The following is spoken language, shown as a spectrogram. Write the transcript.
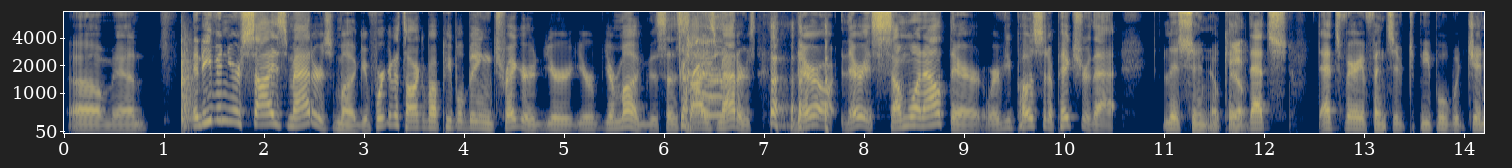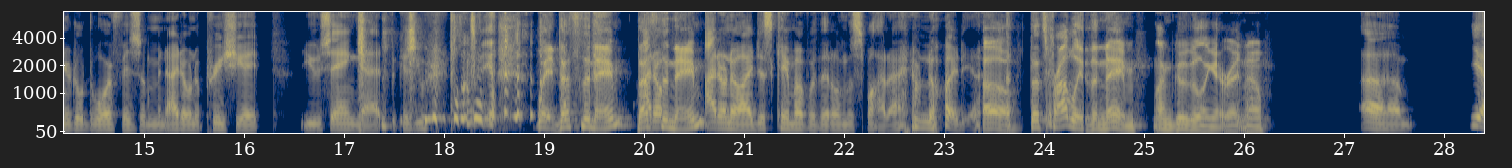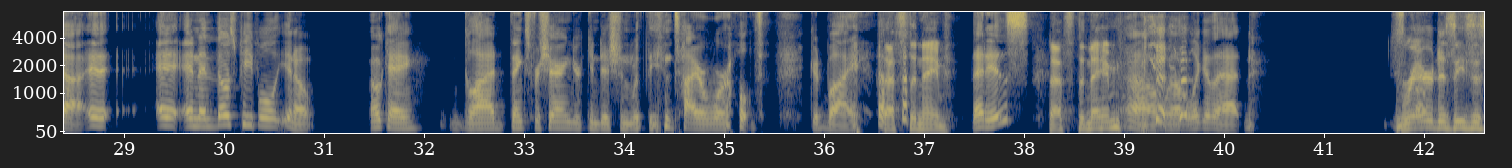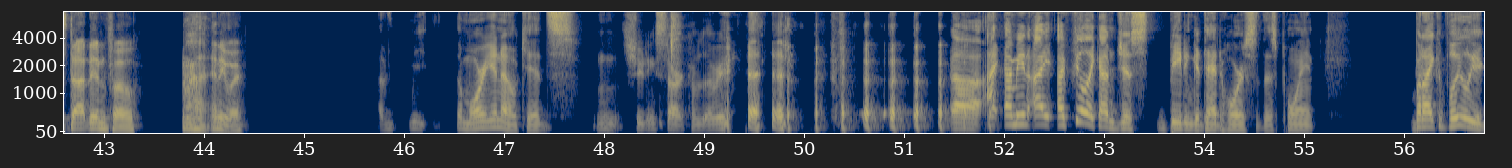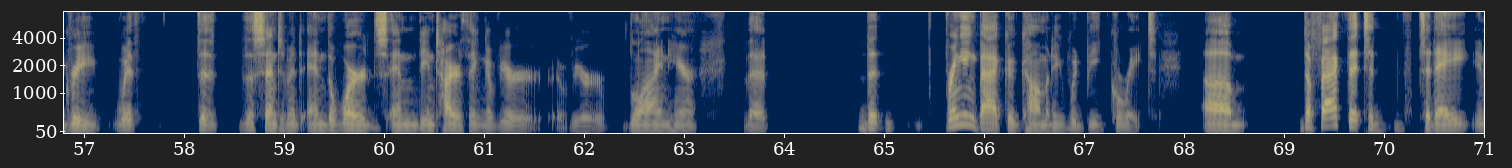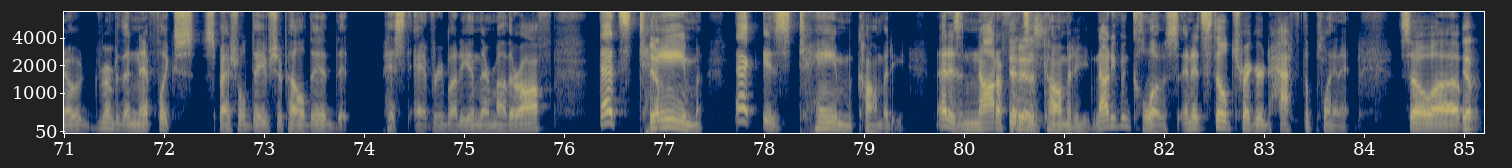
oh man. And even your size matters mug. If we're going to talk about people being triggered, your your your mug that says size matters. there are there is someone out there where if you posted a picture of that, listen, okay, yep. that's that's very offensive to people with genital dwarfism and I don't appreciate you saying that because you Wait, that's the name? That's the name? I don't know. I just came up with it on the spot. I have no idea. oh, that's probably the name. I'm googling it right now um yeah it, and then those people you know okay glad thanks for sharing your condition with the entire world. Goodbye. That's the name. That is? That's the name. Oh well look at that. Rare diseases.info anyway. The more you know kids. Mm, shooting star comes over your head. Uh, I, I mean I, I feel like i'm just beating a dead horse at this point but I completely agree with the the sentiment and the words and the entire thing of your of your line here that that bringing back good comedy would be great. Um, the fact that to, today, you know, remember the Netflix special Dave Chappelle did that pissed everybody and their mother off. That's tame. Yep. That is tame comedy. That is not offensive comedy, not even close, and it still triggered half the planet. So, uh, yep.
